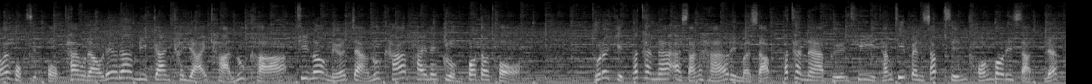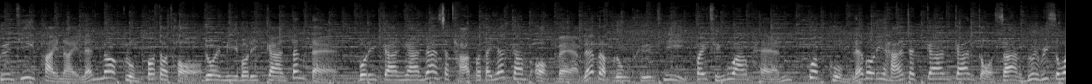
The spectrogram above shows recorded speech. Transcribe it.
2566 ทางเราได้เริ่มมีการขยายฐานลูกค้า ที่นอกเหนือจากลูกค้าภายในกลุ่มปตทธุรกิจพัฒนาอสังหาริมทรัพย์ พัฒนาพื้นที่ทั้งที่เป็นทรัพ ย์สินของบริษัท และพื้นที่ภายในและนอกกลุ่มปตท โดยมีบริการตั้งแต่ บริการงานด้านสถาปัตยกรรมออกแบบ และปรับปรุงพื้นที่ไปถึงวางแผน ควบคุม และบริหารจัดการการก่อสร้างด้วยวิศว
